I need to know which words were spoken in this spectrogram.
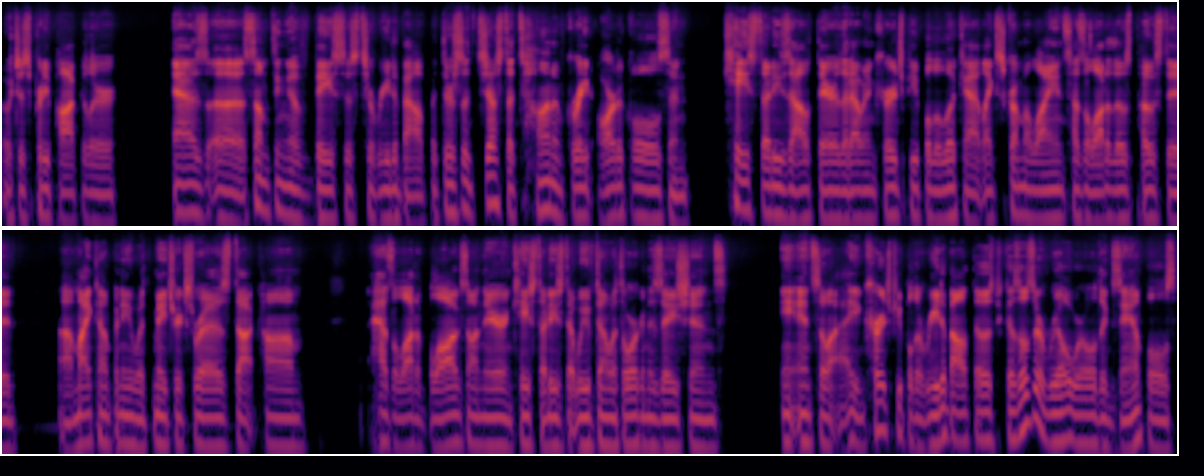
which is pretty popular as uh, something of basis to read about. But there's a, just a ton of great articles and case studies out there that I would encourage people to look at. Like Scrum Alliance has a lot of those posted. Uh, my company with matrixres.com has a lot of blogs on there and case studies that we've done with organizations. And, and so I encourage people to read about those because those are real world examples.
